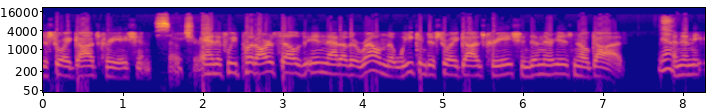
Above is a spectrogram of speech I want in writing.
destroy God's creation. So true. And if we put ourselves in that other realm that we can destroy God's creation, then there is no God. Yeah. And then the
